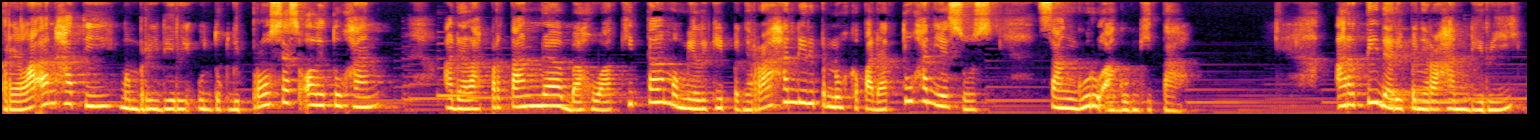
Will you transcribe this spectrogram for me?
Kerelaan hati memberi diri untuk diproses oleh Tuhan adalah pertanda bahwa kita memiliki penyerahan diri penuh kepada Tuhan Yesus, Sang Guru Agung kita. Arti dari penyerahan diri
